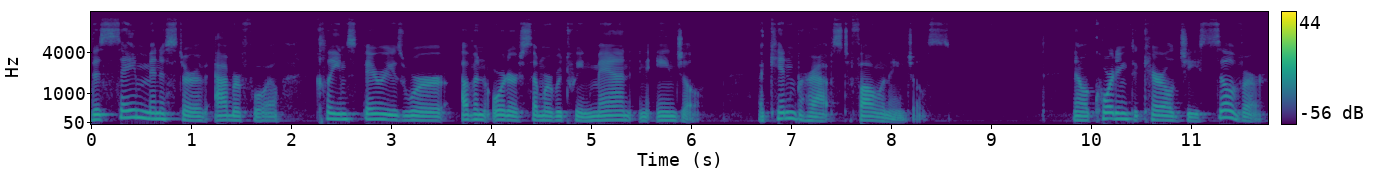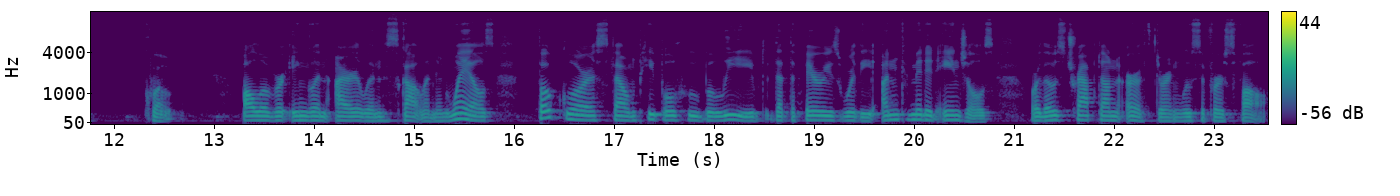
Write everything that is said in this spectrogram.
This same minister of Aberfoyle claims fairies were of an order somewhere between man and angel, akin perhaps to fallen angels. Now, according to Carole G. Silver, Quote, All over England, Ireland, Scotland, and Wales, folklorists found people who believed that the fairies were the uncommitted angels or those trapped on earth during Lucifer's fall.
